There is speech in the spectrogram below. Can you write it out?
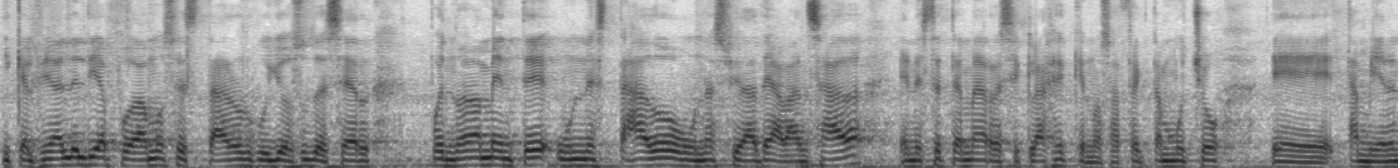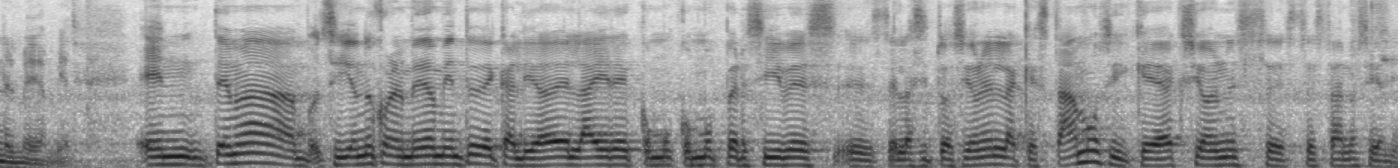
y que al final del día podamos estar orgullosos de ser, pues nuevamente, un Estado, una ciudad de avanzada en este tema de reciclaje que nos afecta mucho eh, también en el medio ambiente. En tema, siguiendo con el medio ambiente de calidad del aire, ¿cómo, cómo percibes este, la situación en la que estamos y qué acciones se, están haciendo?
